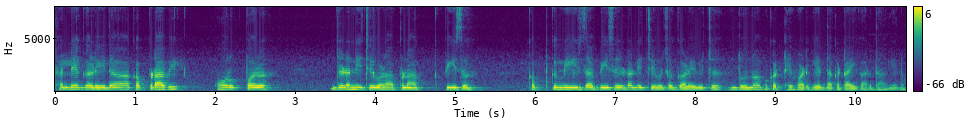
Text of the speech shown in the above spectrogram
ਥੱਲੇ ਗਲੇ ਦਾ ਕੱਪੜਾ ਵੀ ਔਰ ਉੱਪਰ ਜਿਹੜਾ ਨੀਚੇ ਵਾਲਾ ਆਪਣਾ ਪੀਸ ਕਪ ਕਮੀਜ਼ ਦਾ ਪੀਸ ਜਿਹੜਾ ਨੀਚੇ ਵਿੱਚ ਗਲੇ ਵਿੱਚ ਦੋਨੋਂ ਇਕੱਠੇ ਫੜ ਕੇ ਇਦਾਂ ਕਟਾਈ ਕਰ ਦਾਂਗੇ ਇਹਨੂੰ।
